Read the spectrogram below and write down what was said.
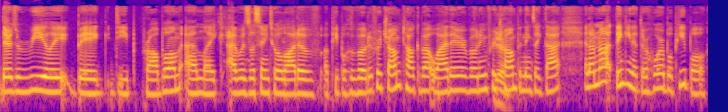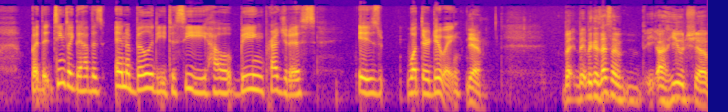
There's a really big, deep problem. And like, I was listening to a lot of uh, people who voted for Trump talk about why they're voting for Yeah. Trump and things like that. And I'm not thinking that they're horrible people, but it seems like they have this inability to see how being prejudiced is what they're doing. Yeah. But, but because that's a, a huge uh,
